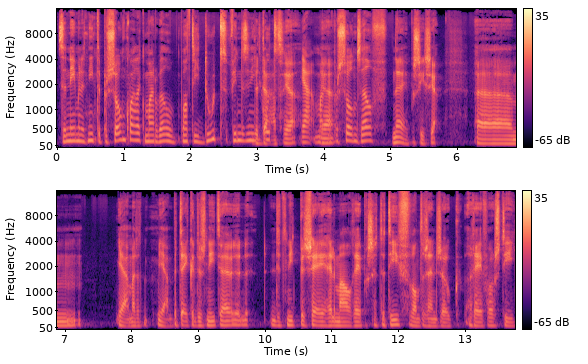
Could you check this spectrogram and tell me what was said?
ze nemen het niet de persoon kwalijk, maar wel wat die doet, vinden ze niet de goed. daad, ja. Ja, maar Ja. de persoon zelf, Nee, precies, ja. Ehm, ja, maar dat ja, betekent dus niet... hè, dit is niet per se helemaal representatief. Want er zijn dus ook revo's die...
